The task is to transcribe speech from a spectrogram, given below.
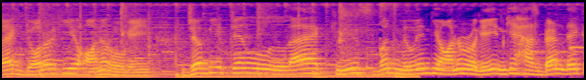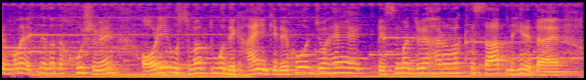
lakh dollar की ये ऑनर हो गई। जब ये ten lakh means one million की ऑनर हो गई, इनके हस्बैंड देख कर मतलब इतने ज़्यादा खुश हुए और ये उस वक्त वो दिखाएँ कि देखो जो है, किस्मत जो है हर वक्त साथ नहीं रहता है।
